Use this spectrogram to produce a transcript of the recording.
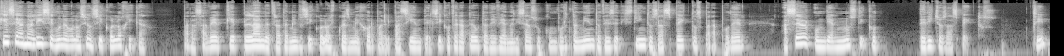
¿Qué se analiza en una evaluación psicológica? Para saber qué plan de tratamiento psicológico es mejor para el paciente, el psicoterapeuta debe analizar su comportamiento desde distintos aspectos para poder hacer un diagnóstico de dichos aspectos. ¿Sí?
